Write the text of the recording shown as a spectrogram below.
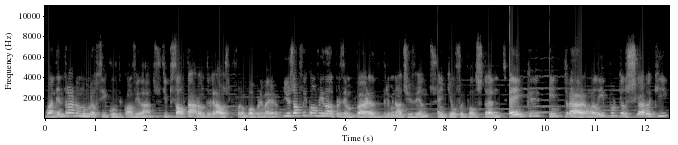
Quando entraram no meu ciclo de convidados, tipo, saltaram de graus e foram para o primeiro, e eu já fui convidado, por exemplo, para determinados eventos em que eu fui palestrante, em que entraram ali porque eles chegaram aqui,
